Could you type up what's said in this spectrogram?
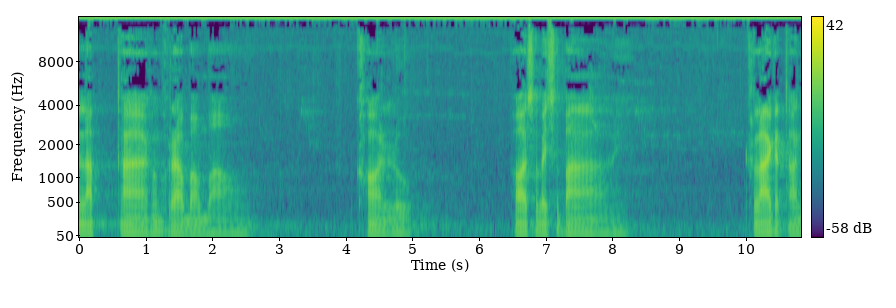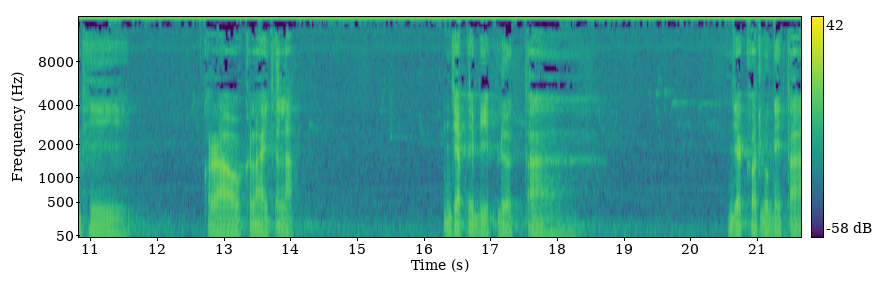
หลับตาของเราเบาๆคลอดลูก พอสบายสบาย คล้ายกับตอนที่เราใกล้จะหลับ อย่าไปบีบเปลือกตา อย่ากดลูกในตา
